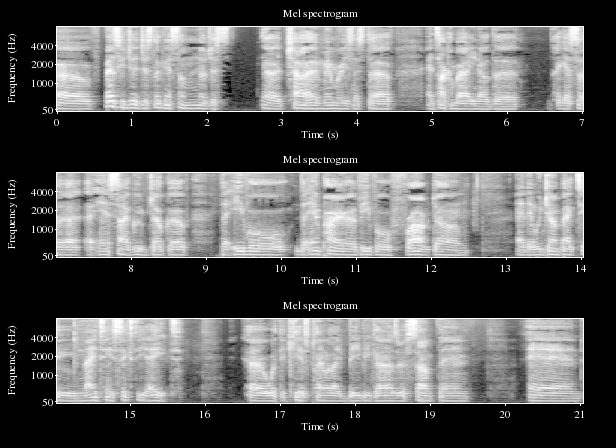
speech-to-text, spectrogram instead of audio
of basically just, just looking at some, you know, just, uh, childhood memories and stuff and talking about, you know, the, I guess, a, a inside group joke of the evil, the Empire of Evil frog Frogdom, and then we jump back to 1968 uh, with the kids playing with like BB guns or something, and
